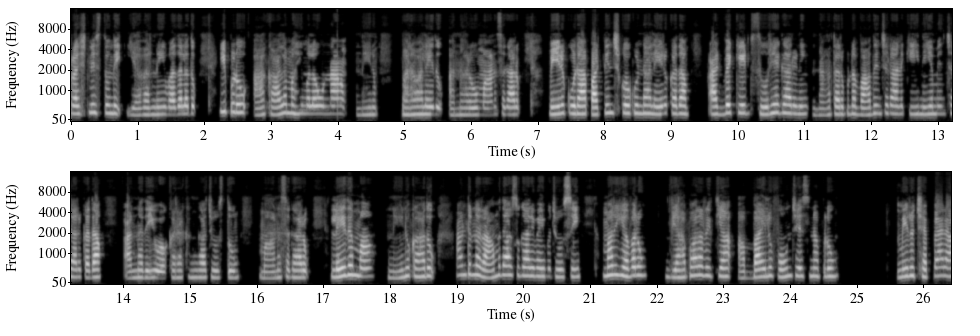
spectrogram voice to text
ప్రశ్నిస్తుంది. ఎవరిని వదలదు. ఇప్పుడు ఆ కాల మహిమలో ఉన్నాను నేను. పరవాలేదు అన్నారు మానస గారు. మీరు కూడా పట్టించుకోకుండా లేరు కదా! అడ్వకేట్ సూర్య గారిని నా తరపున వాదించడానికి నియమించారు కదా! అన్నది ఒక రకంగా చూస్తూ మానస గారు. లేదమ్మా! నేను కాదు అంటున్న రామదాసు గారి వైపు చూసి మరి ఎవరు? వ్యాపార రీత్యా అబ్బాయిలు ఫోన్ చేసినప్పుడు మీరు చెప్పారా?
